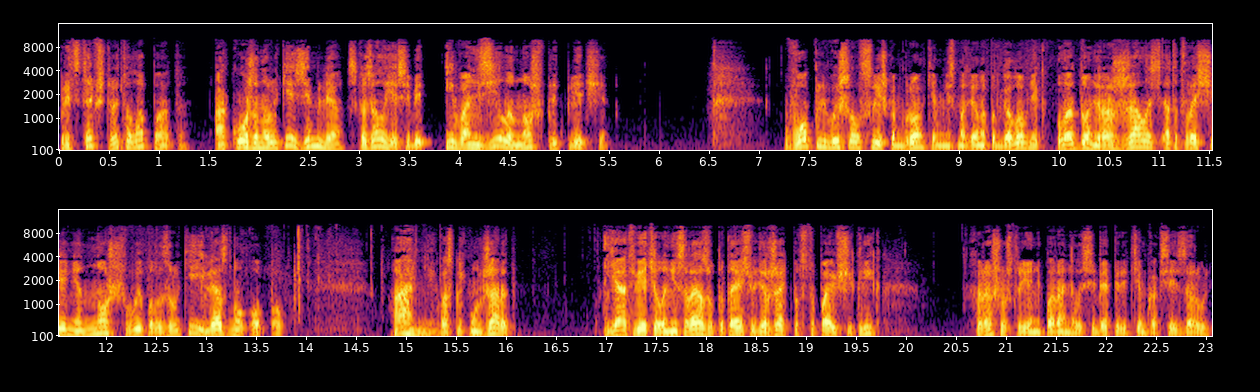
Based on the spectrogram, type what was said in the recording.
«Представь, что это лопата, а кожа на руке — земля», — сказала я себе, и вонзила нож в предплечье. Вопль вышел слишком громким, несмотря на подголовник. Ладонь разжалась от отвращения, нож выпал из руки и лязнул об пол. «Анни!» — воскликнул Джаред. Я ответила не сразу, пытаясь удержать подступающий крик. Хорошо, что я не поранила себя перед тем, как сесть за руль.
